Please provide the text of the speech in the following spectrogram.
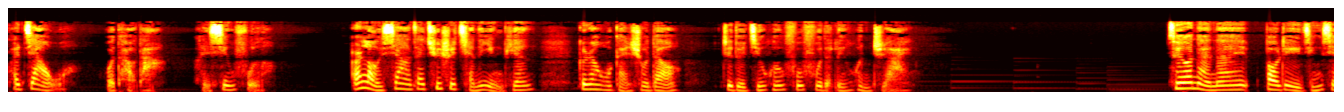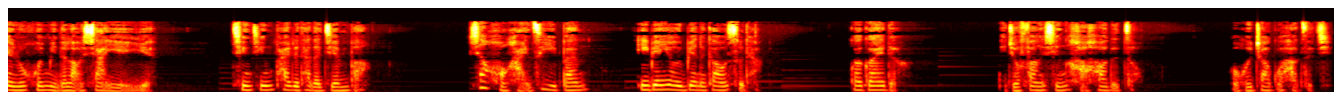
他嫁我，我讨他，很幸福了。”而老夏在去世前的影片，更让我感受到这对金婚夫妇的灵魂之爱。崔娥奶奶抱着已经陷入昏迷的老夏爷爷，轻轻拍着他的肩膀。像哄孩子一般，一遍又一遍的告诉他：“乖乖的，你就放心好好的走，我会照顾好自己。”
